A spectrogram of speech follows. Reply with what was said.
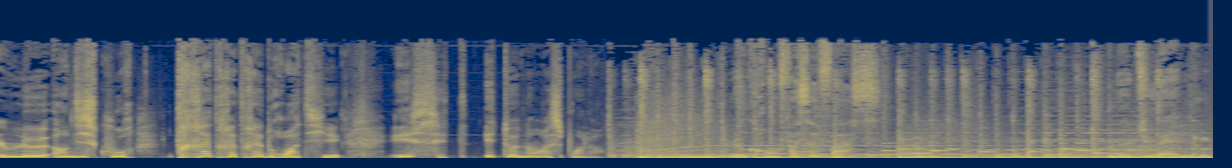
le, un discours très très très droitier. Et c'est étonnant à ce point-là. Le grand face-à-face. Le duel.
